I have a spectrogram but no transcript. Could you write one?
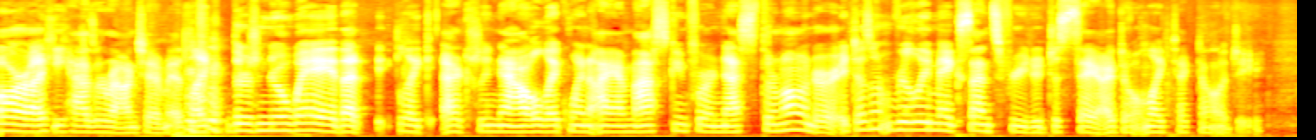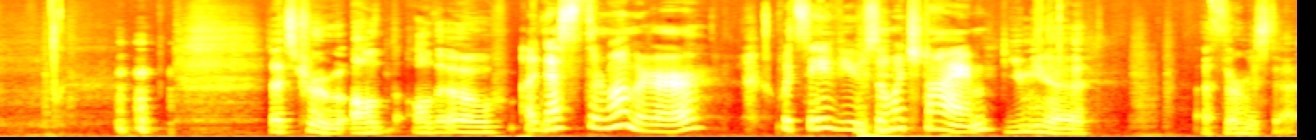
aura he has around him. It like there's no way that like actually now like when I am asking for a Nest thermometer, it doesn't really make sense for you to just say I don't like technology. That's true. Al- although A Nest thermometer would save you so much time. you mean a a thermostat.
